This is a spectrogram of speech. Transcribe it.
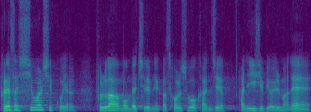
그래서 10월 19일 불과 뭐 며칠입니까? 서울 수복한 지 한 20여일 만에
